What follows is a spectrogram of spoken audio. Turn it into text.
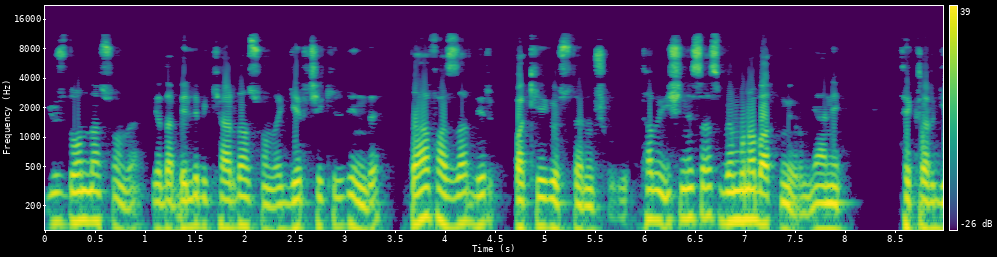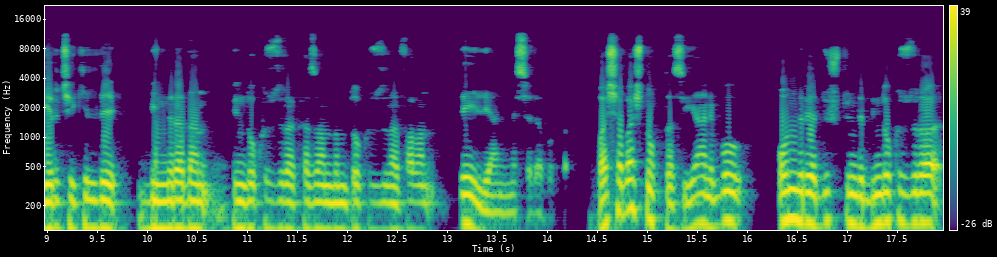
%10'dan sonra ya da belli bir kardan sonra geri çekildiğinde daha fazla bir bakiye göstermiş oluyor. Tabii işin esası ben buna bakmıyorum. Yani tekrar geri çekildi 1000 liradan 1900 lira kazandım 900 lira falan değil yani mesela burada. Başa baş noktası yani bu 10 liraya düştüğünde 1900 lira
